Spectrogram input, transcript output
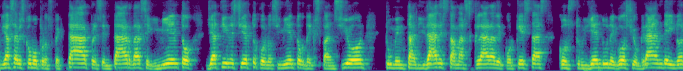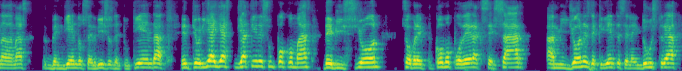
ya sabes cómo prospectar, presentar, dar seguimiento, ya tienes cierto conocimiento de expansión, tu mentalidad está más clara de por qué estás construyendo un negocio grande y no nada más vendiendo servicios de tu tienda. En teoría ya, ya tienes un poco más de visión sobre cómo poder accesar a millones de clientes en la industria.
